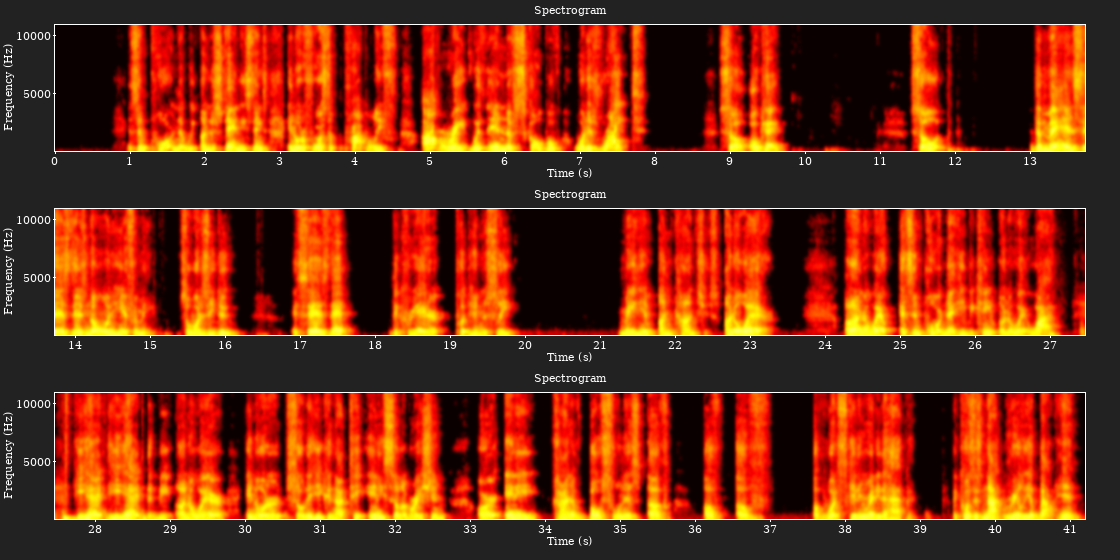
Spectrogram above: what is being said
It's important that we understand these things in order for us to properly f- operate within the scope of what is right. So, okay. So the man says, There's no one here for me. So, what does he do? It says that the creator put him to sleep, made him unconscious, unaware. Unaware. It's important that he became unaware. Why? He had he had to be unaware in order so that he could not take any celebration or any kind of boastfulness of of of of what's getting ready to happen because it's not really about him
